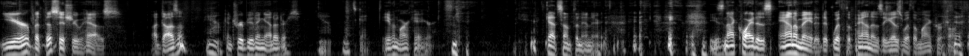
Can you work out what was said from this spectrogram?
year? But this issue has a dozen Yeah, contributing editors, yeah, that's good. even Mark Hoeger. Got something in there. He's not quite as animated with the pen as he is with the microphone.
